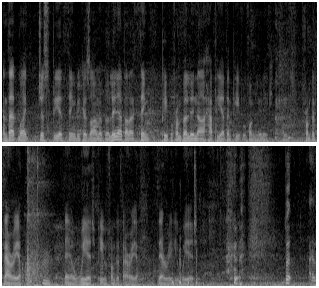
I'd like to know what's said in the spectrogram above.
And that might just be a thing because I'm a Berliner, but I think people from Berlin are happier than people from Munich and from Bavaria. They are weird, people from Bavaria. They're really weird. But uh,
